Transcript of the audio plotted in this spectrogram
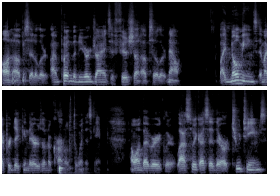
on upset alert. I'm putting the New York Giants to finish on upset alert. Now, by no means am I predicting the Arizona Cardinals to win this game. I want that very clear. Last week I said there are two teams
